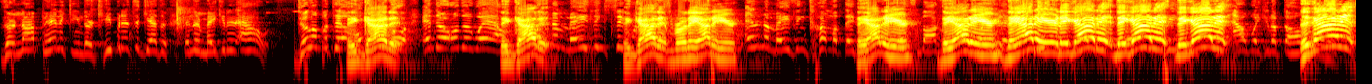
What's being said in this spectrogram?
They're not panicking. They're keeping it together and they're making it out. Dylan Patel. They got the it. door, And they're on their way out. They got What it. an amazing They got it, bro. They out of here. And an amazing come up. They outta here. They outta here. They outta here. They got it. They got it. They got it. They got it.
